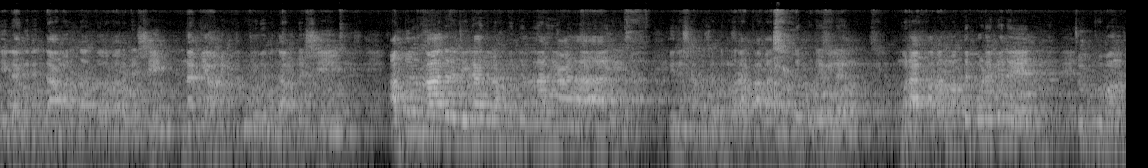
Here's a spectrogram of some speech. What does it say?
জিলানির দাম আল্লাহর দরবারে বেশি, নাকি আমি কুকুরের দাম বেশি? আব্দুল কাদের জিলানি রহমতুল্লাহ আলাইহি, তিনি সাথে সাথে মোরাকাবার মধ্যে পড়ে গেলেন। মোরাকাবার মধ্যে পড়ে গেলেন, চক্ষু বন্ধ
